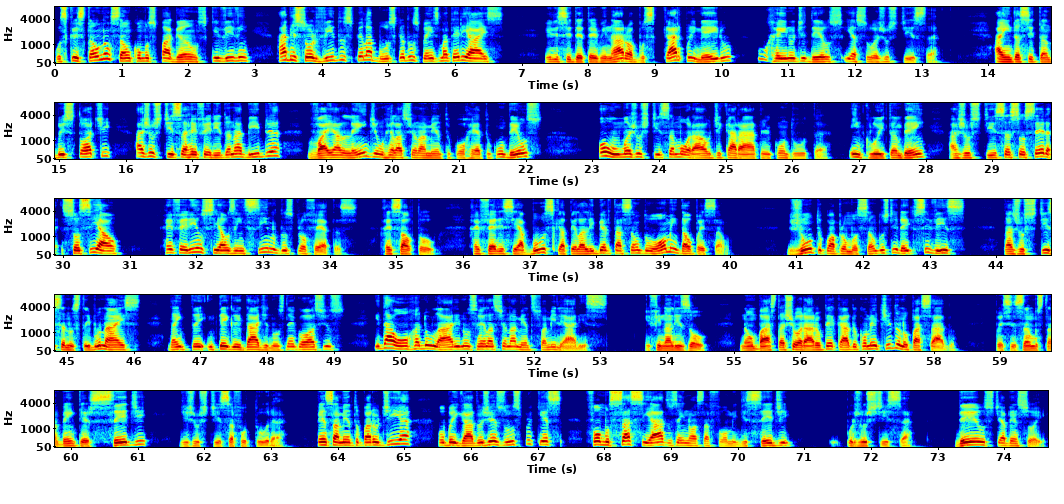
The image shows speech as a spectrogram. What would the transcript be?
Os cristãos não são como os pagãos que vivem absorvidos pela busca dos bens materiais. Eles se determinaram a buscar primeiro o reino de Deus e a sua justiça. Ainda citando Stott, a justiça referida na Bíblia vai além de um relacionamento correto com Deus ou uma justiça moral de caráter e conduta. Inclui também a justiça social. Referiu-se aos ensinos dos profetas. Ressaltou: refere-se à busca pela libertação do homem da opressão, junto com a promoção dos direitos civis, da justiça nos tribunais, da integridade nos negócios e da honra no lar e nos relacionamentos familiares. E finalizou: não basta chorar o pecado cometido no passado. Precisamos também ter sede de justiça futura. Pensamento para o dia. Obrigado, Jesus, porque fomos saciados em nossa fome de sede por justiça. Deus te abençoe.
